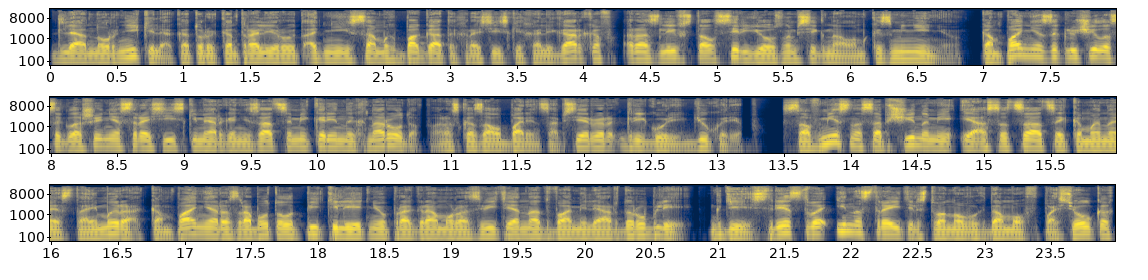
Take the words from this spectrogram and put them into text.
Для Норникеля, который контролирует одни из самых богатых российских олигархов, разлив стал серьезным сигналом к изменению. Компания заключила соглашение с российскими организациями коренных народов, рассказал Баренц-Обсервер Григорий Дюкарев. Совместно с общинами и ассоциацией КМНС Таймыра компания разработала пятилетнюю программу развития на 2 миллиарда рублей, где есть средства и на строительство новых домов в поселках,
